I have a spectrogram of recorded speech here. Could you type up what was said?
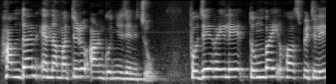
ഹംദാൻ എന്ന മറ്റൊരു ആൺകുഞ്ഞ് ജനിച്ചു. ഫുജൈറയിലെ തുമ്പൈ ഹോസ്പിറ്റലിൽ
